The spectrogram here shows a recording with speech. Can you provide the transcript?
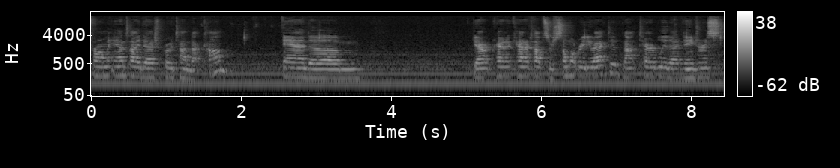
from anti-proton.com. And um, countertops are somewhat radioactive, not terribly that dangerous.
